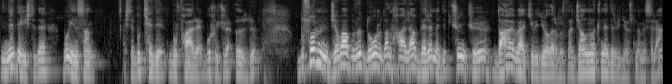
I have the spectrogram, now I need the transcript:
Ne değişti de bu insan, işte bu kedi, bu fare, bu hücre öldü? Bu sorunun cevabını doğrudan hala veremedik. Çünkü daha evvelki videolarımızda canlılık nedir videosunda mesela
